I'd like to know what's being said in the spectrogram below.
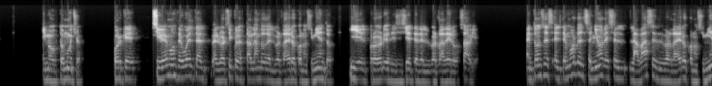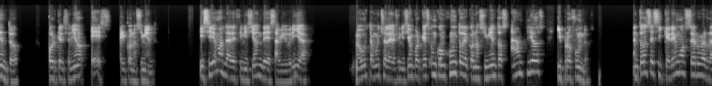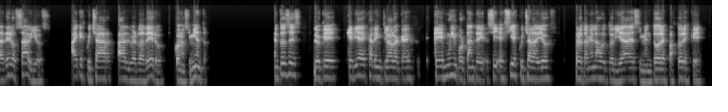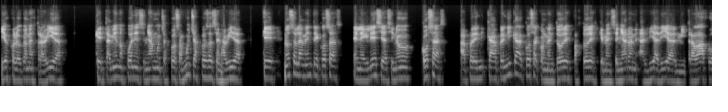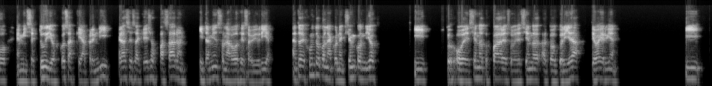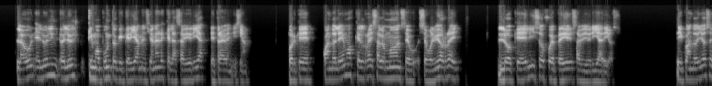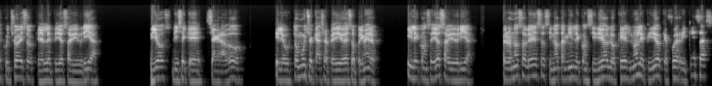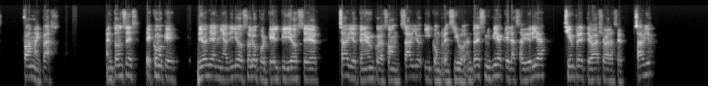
y me gustó mucho, porque si vemos de vuelta el, versículo está hablando del verdadero conocimiento y el Proverbios 17 del verdadero sabio. Entonces el temor del Señor es la base del verdadero conocimiento, porque el Señor es el conocimiento. Y si vemos la definición de sabiduría, me gusta mucho la definición porque es un conjunto de conocimientos amplios y profundos. Entonces, si queremos ser verdaderos sabios, hay que escuchar al verdadero conocimiento. Entonces, lo que quería dejar en claro acá es que es muy importante, sí, sí escuchar a Dios, pero también las autoridades y mentores, pastores que Dios colocó en nuestra vida, que también nos pueden enseñar muchas cosas, muchas cosas en la vida, que no solamente cosas en la iglesia, sino cosas, aprendí, aprendí cada cosa con mentores, pastores que me enseñaron al día a día en mi trabajo, en mis estudios, cosas que aprendí gracias a que ellos pasaron y también son la voz de sabiduría. Entonces, junto con la conexión con Dios y obedeciendo a tus padres, obedeciendo a tu autoridad, te va a ir bien. Y el, el, último punto que quería mencionar es que la sabiduría te trae bendición. Porque cuando leemos que el rey Salomón se, se volvió rey, lo que él hizo fue pedir sabiduría a Dios. Y cuando Dios escuchó eso, que él le pidió sabiduría, Dios dice que se agradó y le gustó mucho que haya pedido eso primero y le concedió sabiduría. Pero no solo eso, sino también le concedió lo que él no le pidió, que fue riquezas, fama y paz. Entonces es como que Dios le añadió solo porque él pidió ser sabio, tener un corazón sabio y comprensivo. Entonces significa que la sabiduría siempre te va a llevar a ser sabio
